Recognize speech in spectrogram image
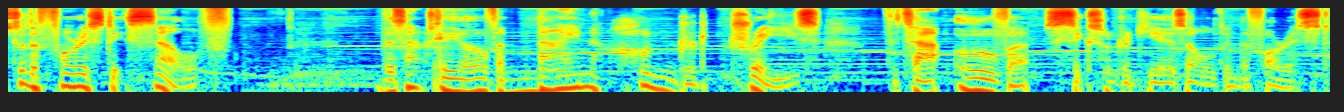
Comes to the forest itself, there's actually over 900 trees that are over 600 years old in the forest.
